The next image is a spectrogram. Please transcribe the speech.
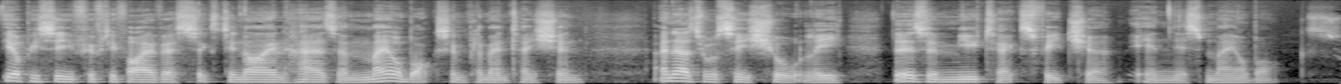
The LPC 55S69 has a mailbox implementation, and as we'll see shortly, there's a mutex feature in this mailbox.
